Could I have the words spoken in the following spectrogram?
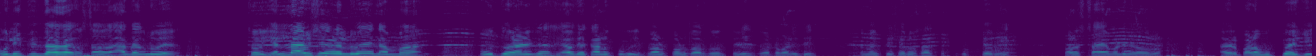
ಹುಲಿ ತಿಂದಾದ ಆದಾಗಲೂ ಸೊ ಎಲ್ಲ ವಿಷಯಗಳಲ್ಲೂ ನಮ್ಮ ಬೌದ್ಧ ನಾಡಿನ ಯಾವುದೇ ಕಾರಣಕ್ಕೂ ಇದು ಮಾಡ್ಕೊಳ್ಬಾರ್ದು ಅಂತೇಳಿ ತೋಟ ಮಾಡಿದ್ವಿ. ವೆಂಕಟೇಶ್ವರು ಸಾಕಷ್ಟು ಗುಪ್ತಿಯವರಿಗೆ ಭಾಳಷ್ಟು ಸಹಾಯ ಮಾಡಿದರು ಅವರು. ಆದರೆ ಭಾಳ ಮುಖ್ಯವಾಗಿ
